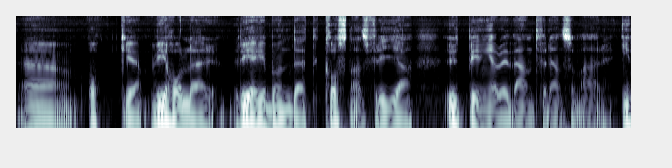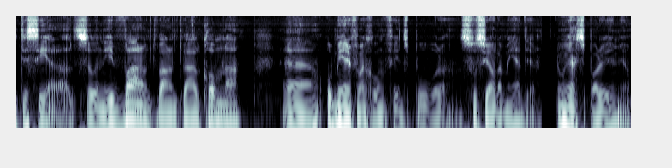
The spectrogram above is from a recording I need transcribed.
Ehm, och eh, vi håller regelbundet kostnadsfria utbildningar och event för den som är intresserad. Så ni är varmt varmt välkomna. Ehm, och mer information finns på våra sociala medier. Unga Aktiesparare Umeå.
